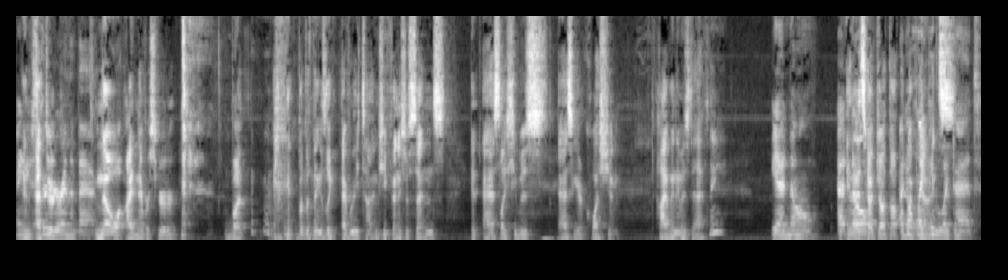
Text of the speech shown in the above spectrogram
And, you screwed her in the back. No, I never screwed her. but but the thing is, like every time she finished a sentence, it asked like she was asking a question. Hi, my name is Daphne, Yeah, no. Uh, And no, I just got dropped off I don't like people like that.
